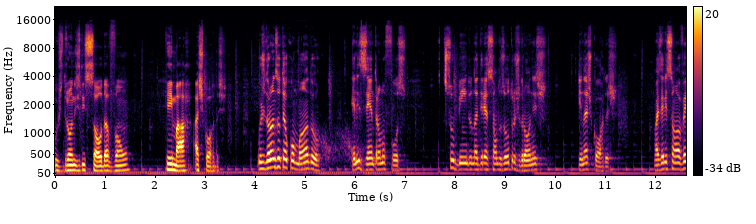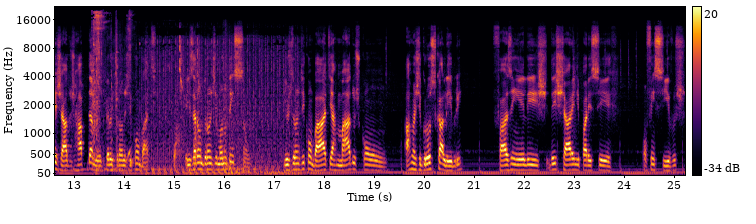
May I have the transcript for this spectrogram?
os drones de solda vão queimar as cordas. Os drones do teu comando, eles entram no fosso, subindo na direção dos outros drones e nas cordas. Mas eles são alvejados rapidamente pelos drones de combate. Eles eram drones de manutenção. E os drones de combate, armados com armas de grosso calibre, fazem eles deixarem de parecer ofensivos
